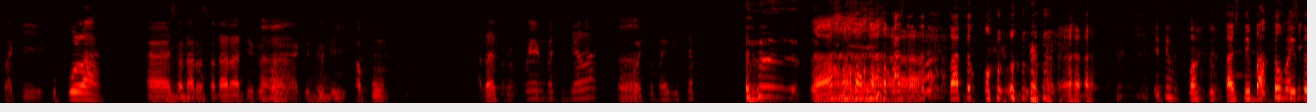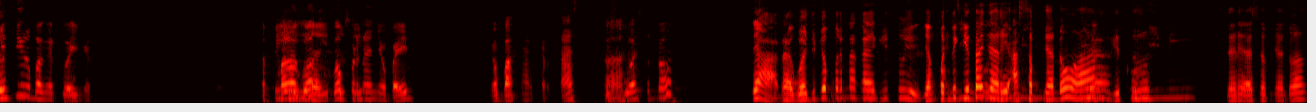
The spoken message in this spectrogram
lagi kumpul lah eh, Hmm. saudara-saudara di rumah gitu Hmm. di kampung ada rokok yang masih nyala Eh. gue cobain isep pasti batuk itu waktu pasti waktu batuk masih itu kecil banget gue inget tapi malah gue ya gue sih. pernah nyobain ngebakar kertas terus Hah? gue sedot ya nah gue juga pernah kayak gitu yang penting Anjing, kita nyari gini? asapnya doang Ya, gitu gini nyari asapnya doang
